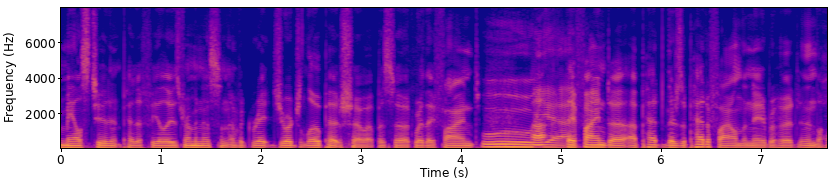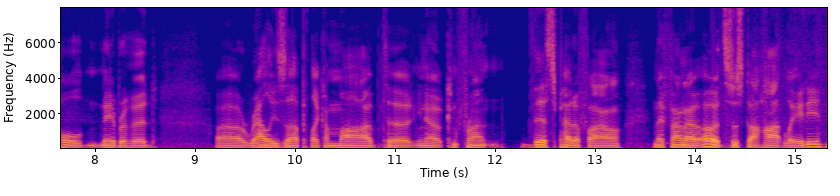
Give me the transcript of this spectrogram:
male student pedophilia is reminiscent of a great George Lopez show episode where they find Ooh, uh, yeah. they find a, a pet. There's a pedophile in the neighborhood, and then the whole neighborhood uh, rallies up like a mob to you know confront this pedophile. And they found out, oh, it's just a hot lady,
